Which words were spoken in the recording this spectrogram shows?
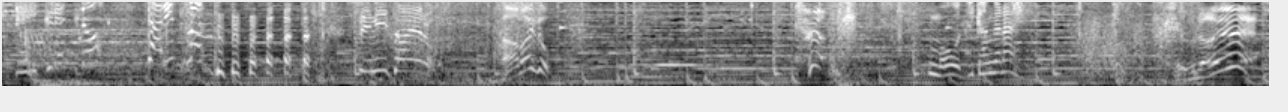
セイクレットタリスマン死に絶えろ。甘いぞ。もう時間がない。くらえ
